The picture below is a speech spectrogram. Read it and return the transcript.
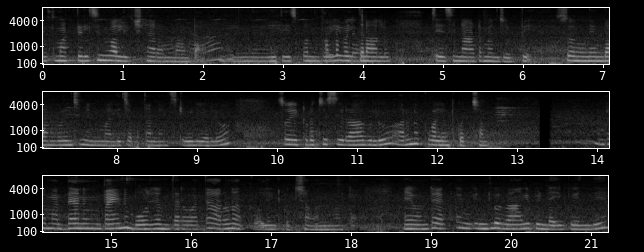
ఇంకా మాకు తెలిసిన వాళ్ళు ఇచ్చినారనమాట ఇవి తీసుకొని పోయి విత్తనాలు చేసి నాటమని చెప్పి. సో నేను దాని గురించి నేను మళ్ళీ చెప్తాను నెక్స్ట్ వీడియోలో. సో ఇక్కడ వచ్చేసి రాగులు అరుణక్క వాళ్ళ ఇంటికి వచ్చాం. ఇంకా మధ్యాహ్నం పైన భోజనం తర్వాత అరుణ వాళ్ళ ఇంటికి వచ్చాం అనమాట ఏమంటే అక్కడ ఇంట్లో రాగి పిండి అయిపోయింది.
